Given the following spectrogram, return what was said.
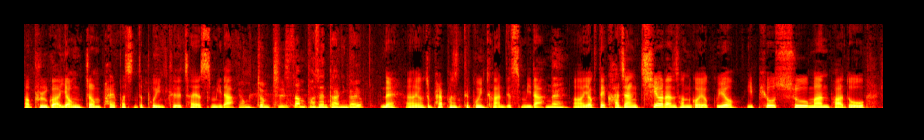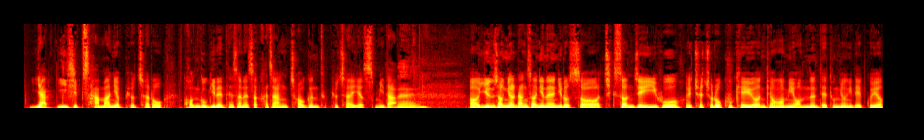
어, 불과 0.8%포인트 차였습니다. 0.73% 아닌가요? 네, 0.8%포인트가 안 됐습니다. 네. 어, 역대 가장 치열한 선거였고요. 이 표수만 봐도 약 24만여 표 차로 건국 이래 대선에서 가장 적은 득표 차이였습니다. 네. 어, 윤석열 당선인은 이로써 직선제 이후 최초로 국회의원 경험이 없는 대통령이 됐고요.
